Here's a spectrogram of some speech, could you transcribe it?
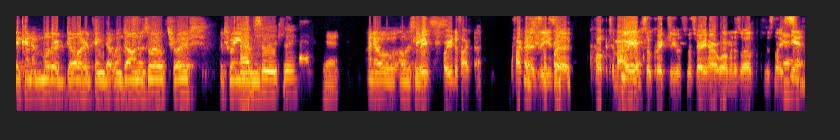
the kind of mother daughter thing that went on as well throughout between. absolutely. Yeah. I know, obviously, Or it's, even the fact, the fact that That's Aziza took to Mariam Yeah. so quickly was, was very heartwarming as well. It was nice. Yeah.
